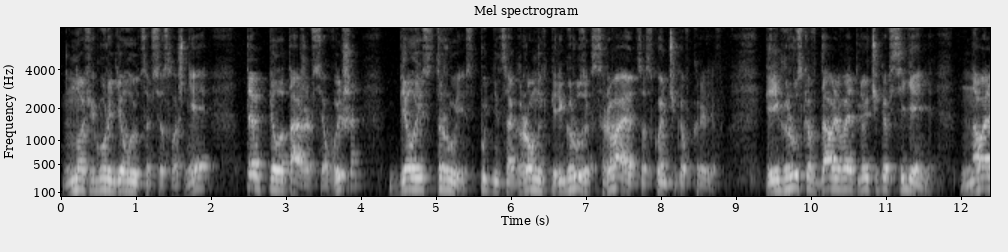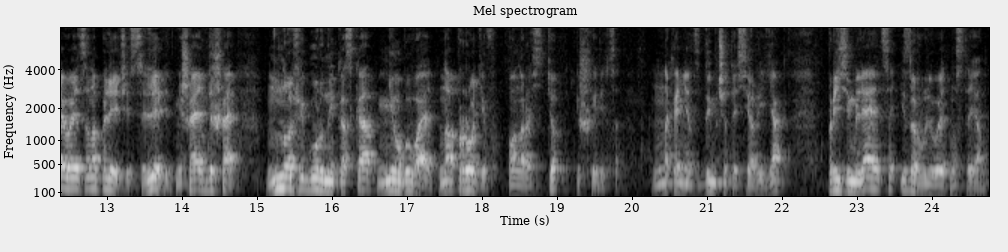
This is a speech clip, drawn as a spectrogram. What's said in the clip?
Но фигуры делаются все сложнее, темп пилотажа все выше, белые струи, спутницы огромных перегрузок срываются с кончиков крыльев. Перегрузка вдавливает летчика в сиденье, наваливается на плечи, слепит, мешает дышать. Но фигурный каскад не убывает, напротив, он растет и ширится. Наконец, дымчатый серый як приземляется и заруливает на стоянку.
